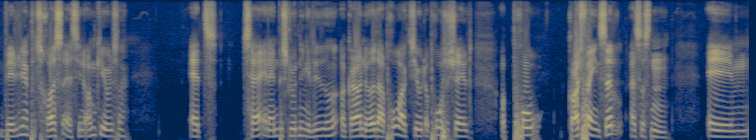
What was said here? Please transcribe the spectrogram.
vælge på trods af sine omgivelser, at tage en anden beslutning i livet og gøre noget, der er proaktivt og prosocialt og pro godt for en selv. Altså sådan, øh,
